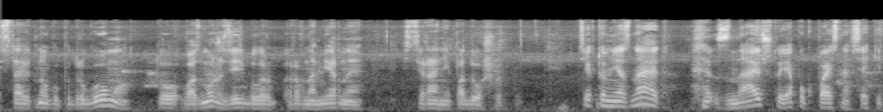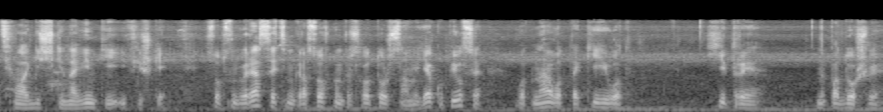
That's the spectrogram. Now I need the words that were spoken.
ставит ногу по-другому, то, возможно, здесь было равномерное стирание подошвы. Те, кто меня знает, знают, что я покупаюсь на всякие технологические новинки и фишки. Собственно говоря, с этими кроссовками произошло то же самое. Я купился вот на вот такие вот хитрые на подошве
